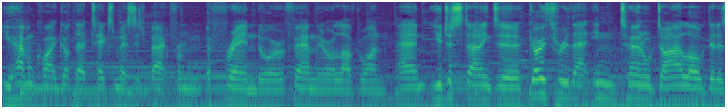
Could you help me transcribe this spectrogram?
you haven't quite got that text message back from a friend or a family or a loved one, and you're just starting to go through that internal dialogue that is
